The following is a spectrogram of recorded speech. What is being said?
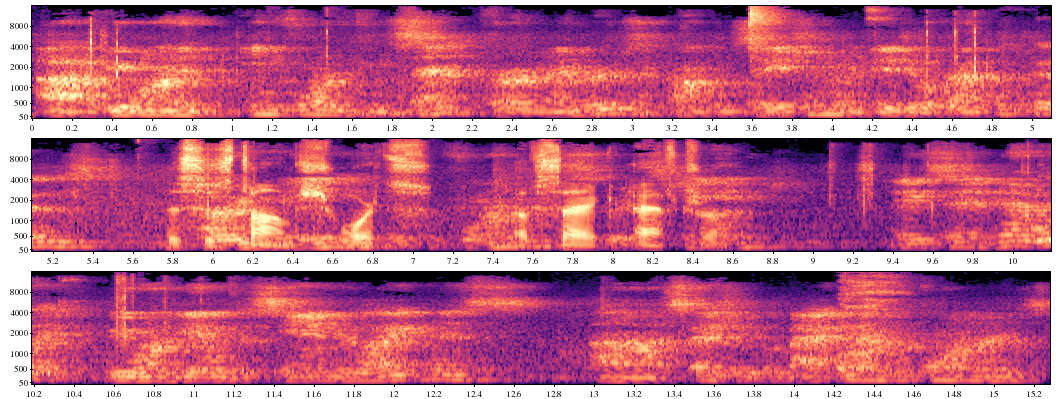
Uh, we wanted informed consent for our members and compensation when digital replicas. This is Tom Schwartz of SAG AFTRA. They said, no way. We want to be able to scan your likeness, uh, especially for background performers,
